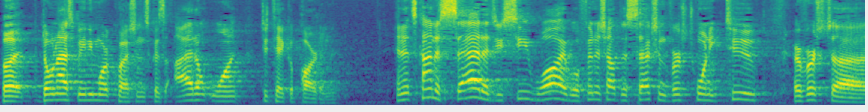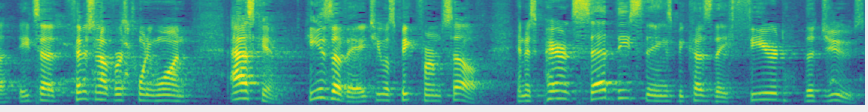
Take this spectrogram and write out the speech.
but don't ask me any more questions because I don't want to take a part in it. And it's kind of sad as you see why. We'll finish out this section, verse 22, or verse, uh, he said, finishing out verse 21, ask him. He is of age, he will speak for himself. And his parents said these things because they feared the Jews.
